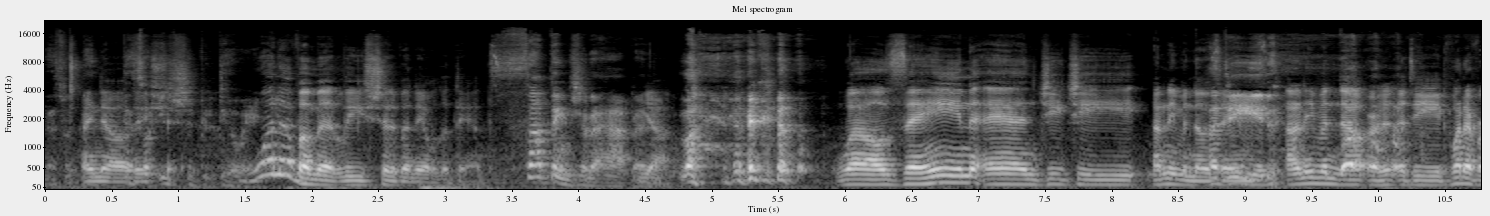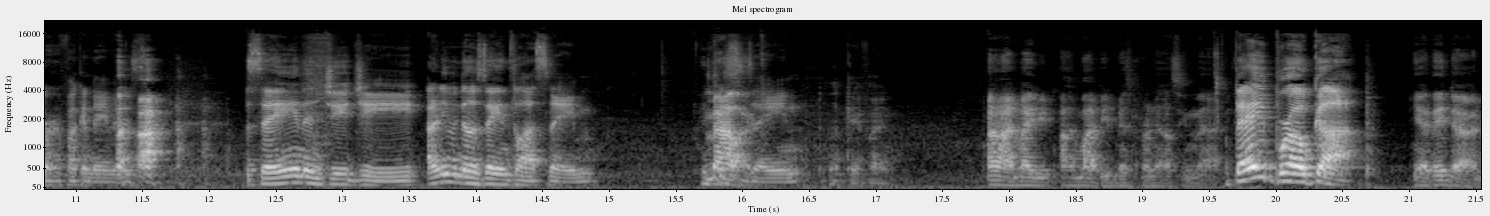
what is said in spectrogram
That's what I know, That's they what you should- should be doing. one of them at least should have been able to dance Something should have happened. Yeah. Well, Zayn and Gigi, I don't even know Zayn. I don't even know, or Hadid, whatever her fucking name is. Zayn and Gigi, I don't even know Zayn's last name. Malik. Zayn. Okay, fine. Oh, I might be I might be mispronouncing that. They broke up. Yeah, they done.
